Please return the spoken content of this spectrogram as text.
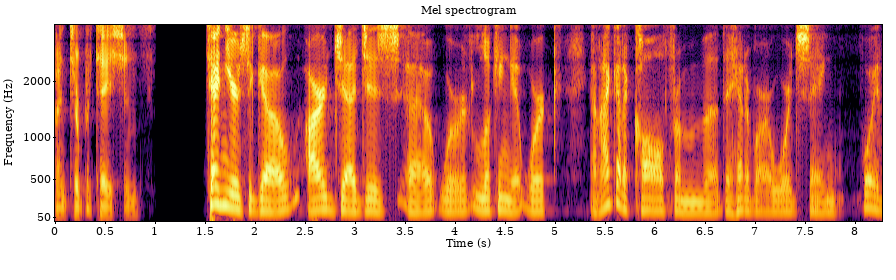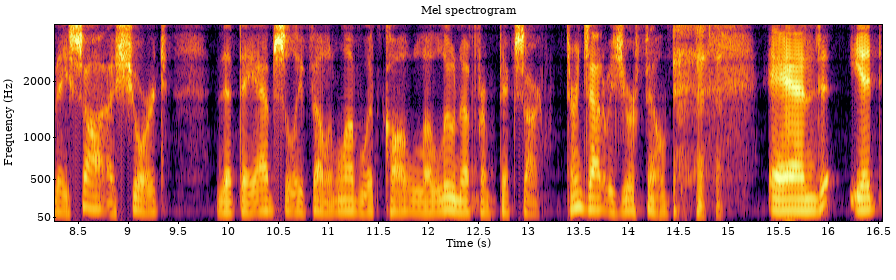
interpretations. 10 years ago our judges uh, were looking at work and i got a call from uh, the head of our awards saying boy they saw a short that they absolutely fell in love with called La Luna from Pixar. Turns out it was your film. and it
